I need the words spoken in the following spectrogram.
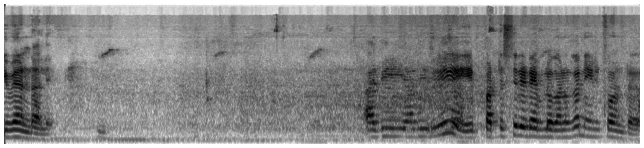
ఇవే ఉండాలి. అది అది పట్టు సీర టైప్లో కనుక నిలుకో ఉంటాయి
